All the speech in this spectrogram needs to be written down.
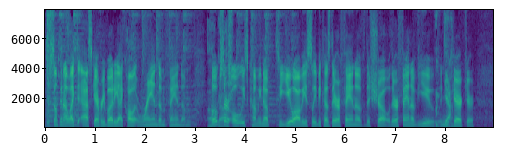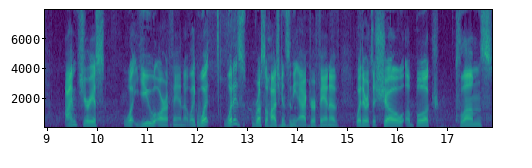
There's something I like to ask everybody. I call it random fandom. Oh, Folks are always coming up to you, obviously, because they're a fan of the show. They're a fan of you and your character. I'm curious what you are a fan of. Like, what what is Russell Hodgkinson, the actor, a fan of? Whether it's a show, a book, plums.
